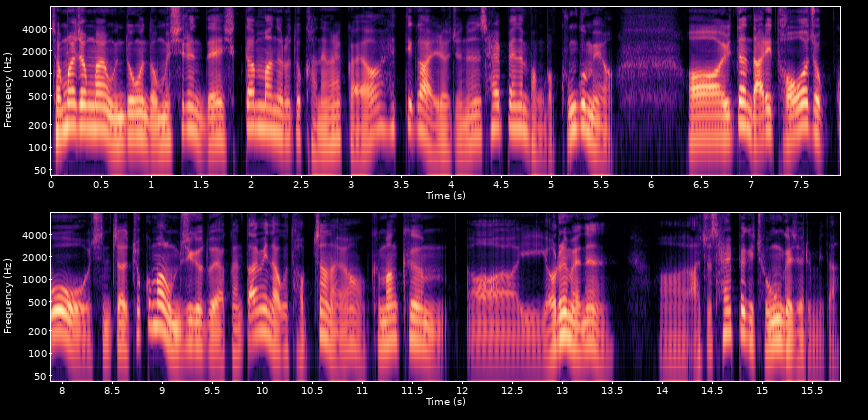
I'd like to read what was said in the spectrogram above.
정말 정말 운동은 너무 싫은데 식단만으로도 가능할까요? 햇띠가 알려주는 살 빼는 방법 궁금해요. 어, 일단 날이 더워졌고, 진짜 조금만 움직여도 약간 땀이 나고 덥잖아요. 그만큼, 어, 이 여름에는 어, 아주 살 빼기 좋은 계절입니다.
